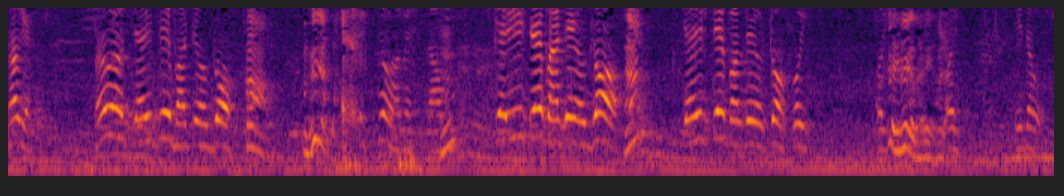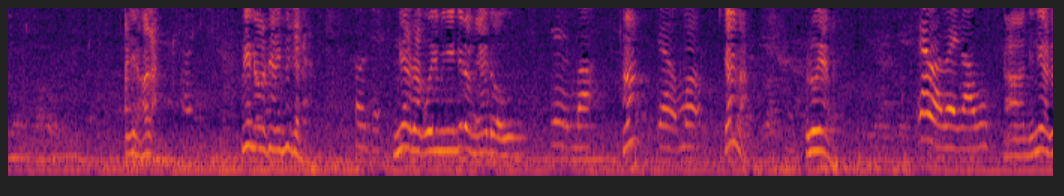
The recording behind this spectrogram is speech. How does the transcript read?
ဟုတ်ရဲ့ 爸爸这一点把这个多， ဟာမဖြစ်တော့ကွာ 这么呗，然后 ဟမ် 这一点把这个多， ဟမ် 这一点把这个多，可以，可 ဆယ် 以， ဒီဖြစ်တယ်ဗျာဟုတ် 可 လား 以，知道， အရှင်ဟုတ်လား 可以， မင်းတော့ဆယ်ဒီဖြစ်ချင်တယ် 好的， နေ့ကကိုရင်မင်းတက်တော့မရတော့ဘူး 这么 ဟမ် 这么， ရိုက်မှာဘလို့ရိုက်မှာ 那么呗，然后 အာဒီနေ့က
